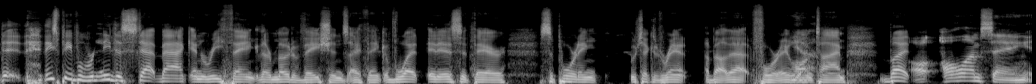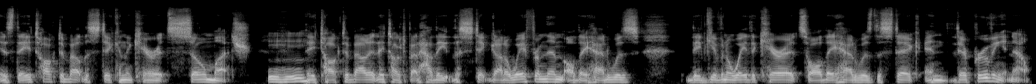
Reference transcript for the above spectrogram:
The, these people need to step back and rethink their motivations. I think of what it is that they're supporting which I could rant about that for a yeah. long time. But all, all, I'm saying is they talked about the stick and the carrot so much. Mm-hmm. They talked about it. They talked about how they the stick got away from them. All they had was they'd given away the carrot, so all they had was the stick, and they're proving it now.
